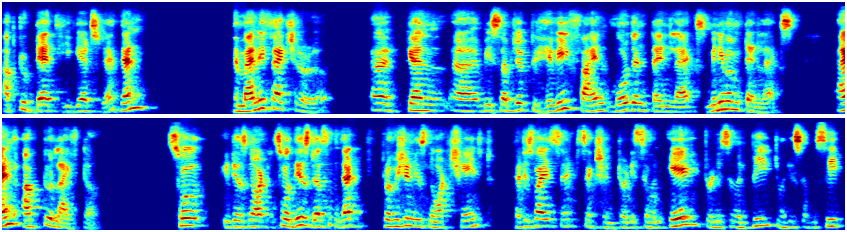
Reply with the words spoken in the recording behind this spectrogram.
up to death, he gets death, then the manufacturer uh, can uh, be subject to heavy fine, more than 10 lakhs, minimum 10 lakhs, and up to life term. So it is not, so this doesn't, that provision is not changed. That is why I said section 27A, 27B, 27C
